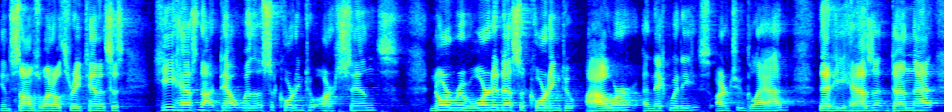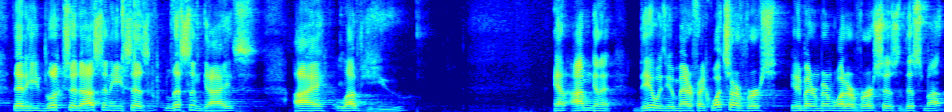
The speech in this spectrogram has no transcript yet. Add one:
In Psalms 103:10 it says, "He has not dealt with us according to our sins, nor rewarded us according to our iniquities." Aren't you glad that he hasn't done that? That he looks at us and he says, "Listen, guys, I love you. And I'm going to deal with you. Matter of fact, what's our verse? Anybody remember what our verse is this month?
